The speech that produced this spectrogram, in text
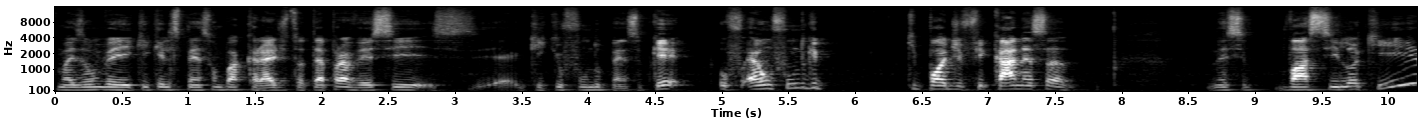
Mas vamos ver aí o que, que eles pensam para crédito, até para ver se o que, que o fundo pensa. Porque é um fundo que, que pode ficar nessa nesse vacilo aqui,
